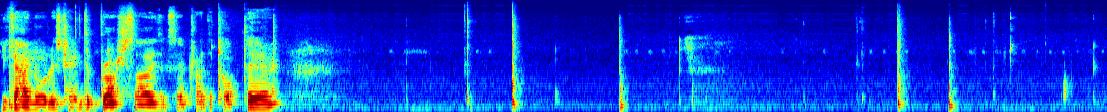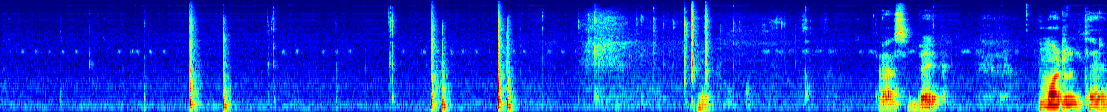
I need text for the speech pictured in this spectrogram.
You can always change the brush size, etc. at the top there. That's a bit modeled there.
